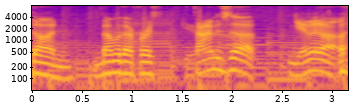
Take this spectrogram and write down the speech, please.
Done. Done with our first. Time is up. Give it up.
